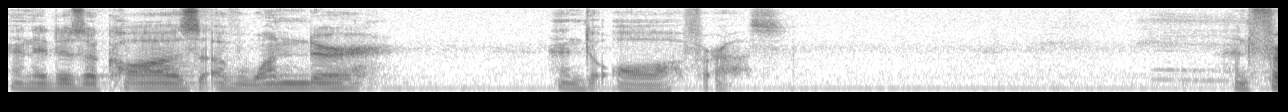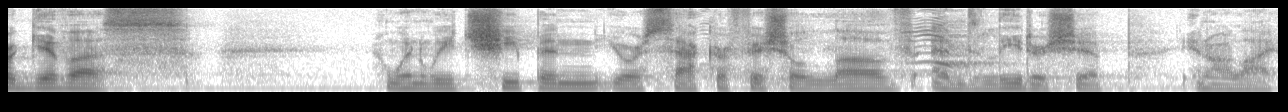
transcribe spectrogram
and it is a cause of wonder and awe for us. And forgive us when we cheapen your sacrificial love and leadership in our life.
